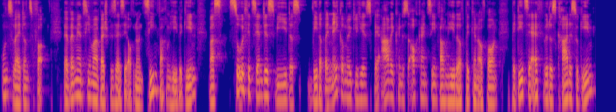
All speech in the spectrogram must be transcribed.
und so weiter und so fort. Weil wenn wir jetzt hier mal beispielsweise beispielsweise auf einen zehnfachen Hebel gehen, was so effizient ist, wie das weder bei Maker möglich ist, bei Aave könntest du auch keinen zehnfachen Hebel auf Bitcoin aufbauen, bei DCF würde es gerade so gehen,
